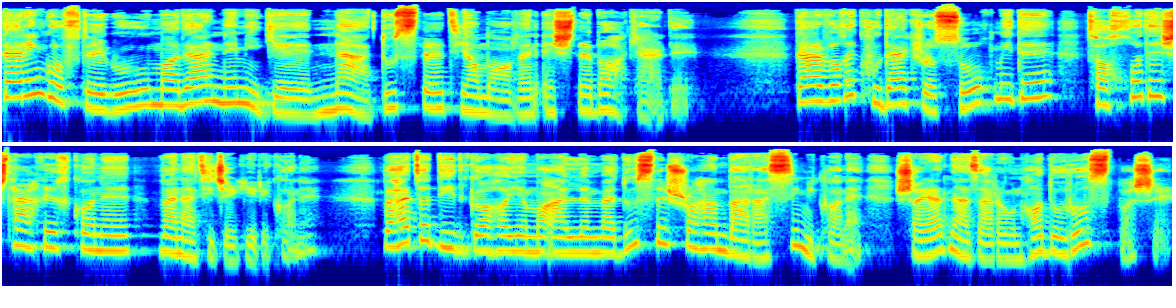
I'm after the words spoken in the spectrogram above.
در این گفتگو مادر نمیگه نه دوستت یا معاون اشتباه کرده. در واقع کودک رو سوق میده تا خودش تحقیق کنه و نتیجه گیری کنه. و حتی دیدگاه های معلم و دوستش رو هم بررسی می‌کنه. شاید نظر اونها درست باشه.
